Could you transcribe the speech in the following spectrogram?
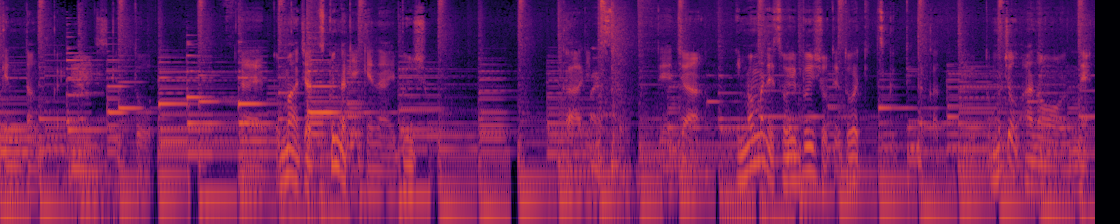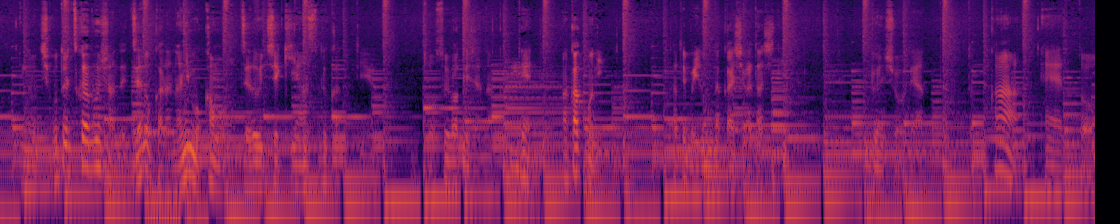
験段階なんですけど、えーとまあ、じゃあ作んなきゃいけない文章がありますと、でじゃあ今までそういう文章ってどうやって作ってたかっていうともちろんあの、ね、仕事に使う文章なんでゼロから何もかも01で起案するかっていうとそういうわけじゃなくて、まあ、過去に例えばいろんな会社が出している文章であったりとか、えっ、と、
